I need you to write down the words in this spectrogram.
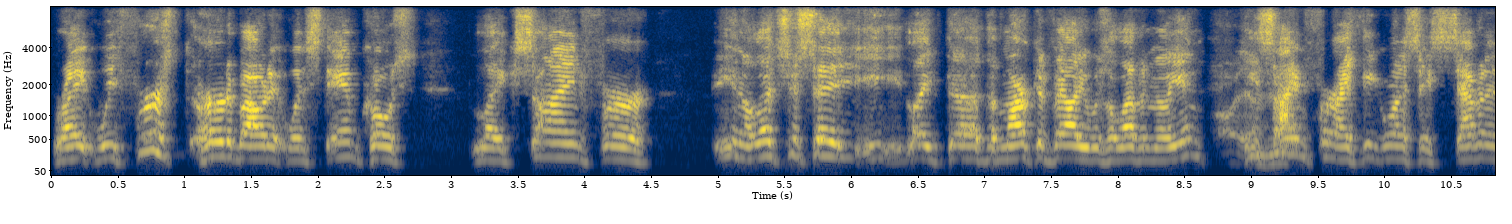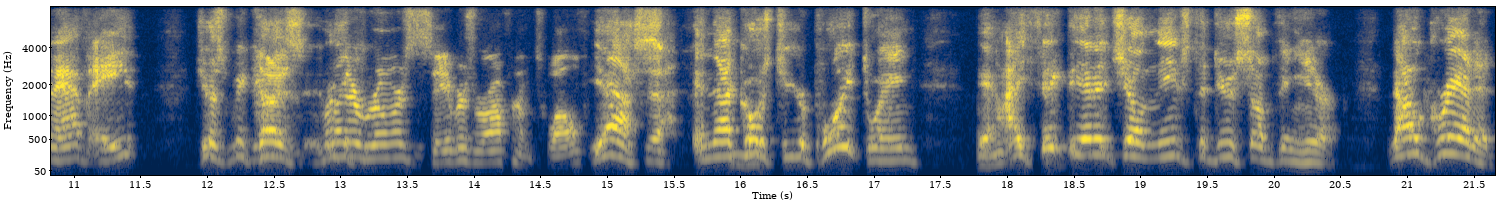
right? We first heard about it when Stamkos like signed for, you know, let's just say he, like the, the market value was 11 million. Oh, yeah. He signed for, I think, I want to say seven and a half, eight, just because. Yeah, weren't like, there rumors the Sabres were offering him 12? Yes. Yeah. And that goes to your point, Dwayne. Mhm. I think the NHL needs to do something here. Now, granted,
